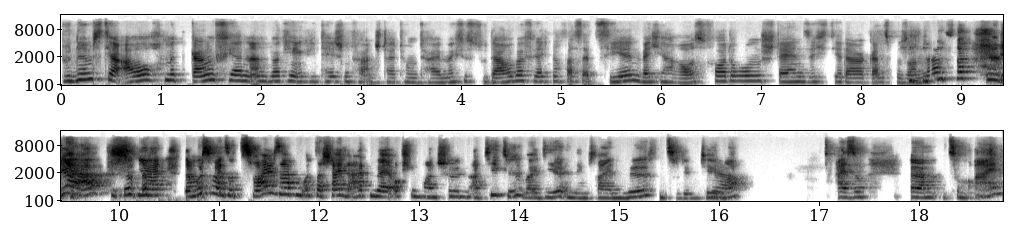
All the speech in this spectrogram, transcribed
Du nimmst ja auch mit Gangpferden an Working Equitation Veranstaltungen teil. Möchtest du darüber vielleicht noch was erzählen? Welche Herausforderungen stellen sich dir da ganz besonders? ja, ja, da muss man so zwei Sachen unterscheiden. Da hatten wir ja auch schon mal einen schönen Artikel bei dir in den kleinen Hilfen zu dem Thema. Ja. Also ähm, zum einen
